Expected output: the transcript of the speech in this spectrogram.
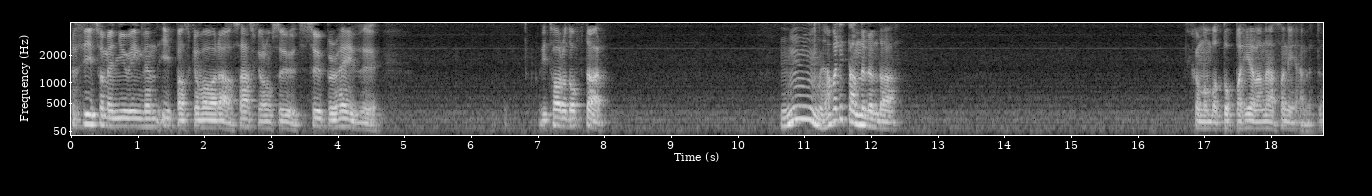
Precis som en New England IPA ska vara. Så här ska de se ut. Super hazy. Vi tar och doftar. Mm, det här var lite annorlunda. Ska man bara doppa hela näsan i här, vet du.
